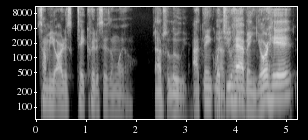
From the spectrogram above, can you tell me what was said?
some of your artists take criticism well Absolutely. i think what you have in your head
